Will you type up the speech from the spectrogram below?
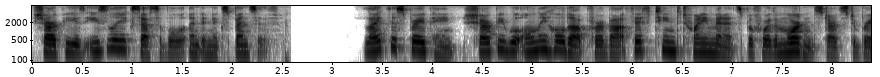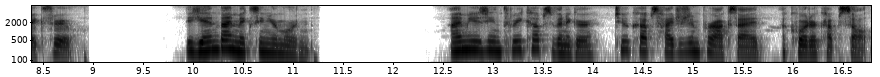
Sharpie is easily accessible and inexpensive. Like the spray paint, Sharpie will only hold up for about 15 to 20 minutes before the mordant starts to break through. Begin by mixing your mordant. I'm using 3 cups vinegar, 2 cups hydrogen peroxide, a quarter cup salt.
